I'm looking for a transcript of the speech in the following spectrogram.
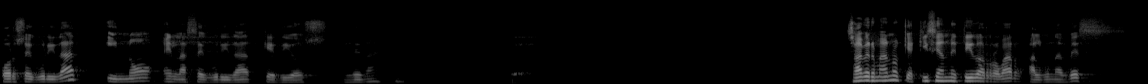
por seguridad y no en la seguridad que Dios le da. ¿Sabe, hermano, que aquí se han metido a robar algunas veces?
